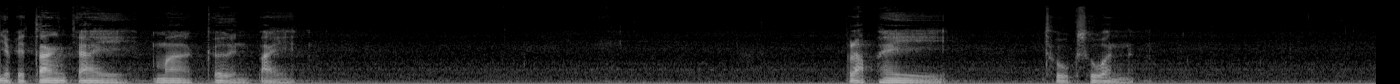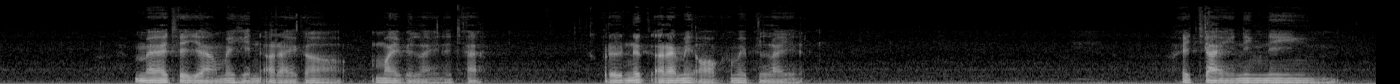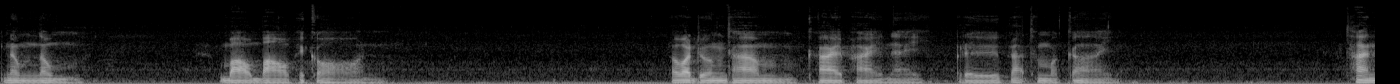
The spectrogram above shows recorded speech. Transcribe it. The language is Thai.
อย่าไปตั้งใจมากเกินไป ปรับให้ถูกส่วน แม้จะยังไม่เห็นอะไรก็ไม่เป็นไรนะจ๊ะ หรือนึกอะไรไม่ออกก็ไม่เป็นไรให้ใจนิ่งๆนุ่มๆ เบาๆ ไปก่อน เพราะว่าดวงธรรมกายภายใน หรือพระธรรมกาย ท่าน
